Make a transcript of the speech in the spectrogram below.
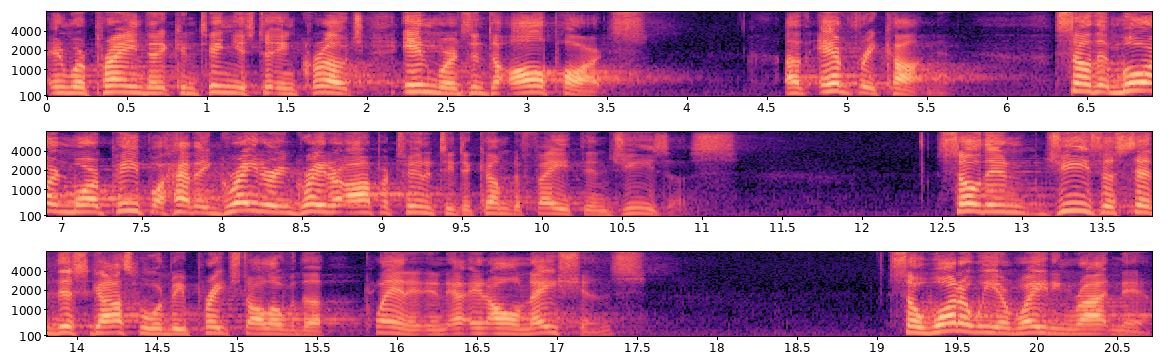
And we're praying that it continues to encroach inwards into all parts of every continent so that more and more people have a greater and greater opportunity to come to faith in Jesus. So then, Jesus said this gospel would be preached all over the planet in, in all nations. So, what are we awaiting right now?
